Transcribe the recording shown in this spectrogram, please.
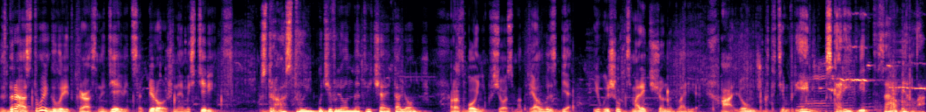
«Здравствуй», — говорит красная девица, пирожная мастерица. «Здравствуй», — удивленно отвечает Аленушка. Разбойник все осмотрел в избе и вышел посмотреть еще на дворе. А Аленушка-то тем временем скорее дверь-то заперла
